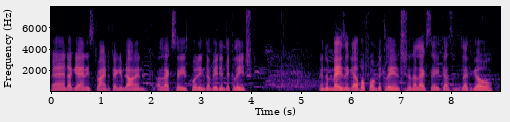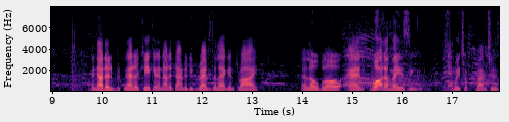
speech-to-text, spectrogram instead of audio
And again, he's trying to take him down, and Alexei is putting David in the clinch. An amazing elbow from the clinch, and Alexei doesn't let go. Another another kick, and another time that he grabs the leg and try. A low blow, and what amazing switch of punches.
